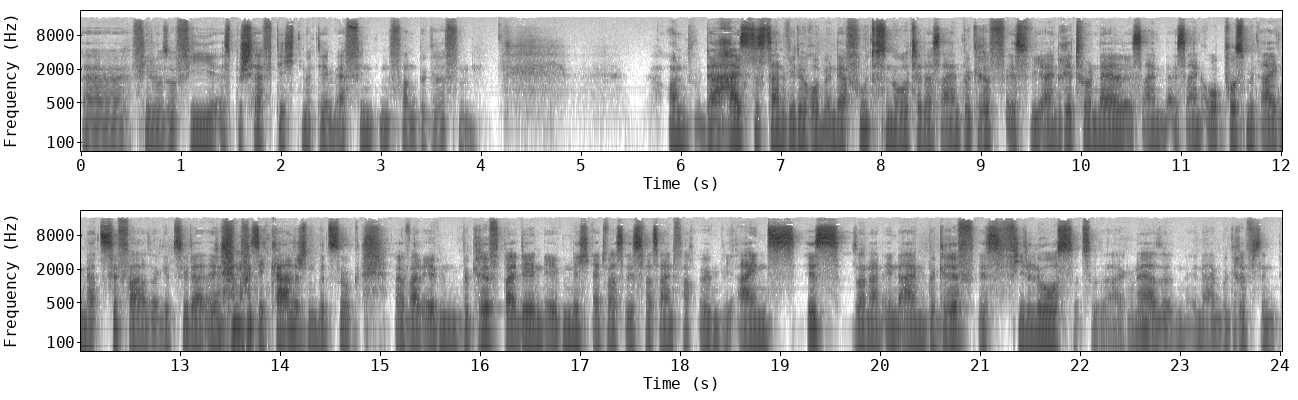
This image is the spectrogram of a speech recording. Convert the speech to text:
äh, Philosophie ist beschäftigt mit dem Erfinden von Begriffen. Und da heißt es dann wiederum in der Fußnote, dass ein Begriff ist wie ein Ritornell, ist ein, ist ein Opus mit eigener Ziffer. Also gibt es wieder einen musikalischen Bezug, äh, weil eben ein Begriff bei denen eben nicht etwas ist, was einfach irgendwie eins ist, sondern in einem Begriff ist viel los sozusagen. Ne? Also in einem Begriff sind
